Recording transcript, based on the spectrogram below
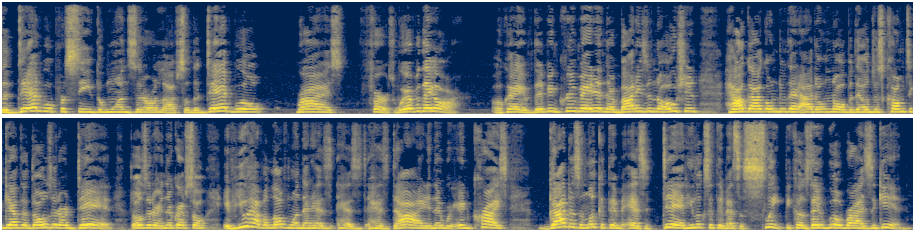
the dead will perceive the ones that are alive. So the dead will rise first, wherever they are. Okay, if they've been cremated and their bodies in the ocean, how God gonna do that, I don't know. But they'll just come together. Those that are dead, those that are in their grave. So if you have a loved one that has has has died and they were in Christ, God doesn't look at them as dead. He looks at them as asleep because they will rise again.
